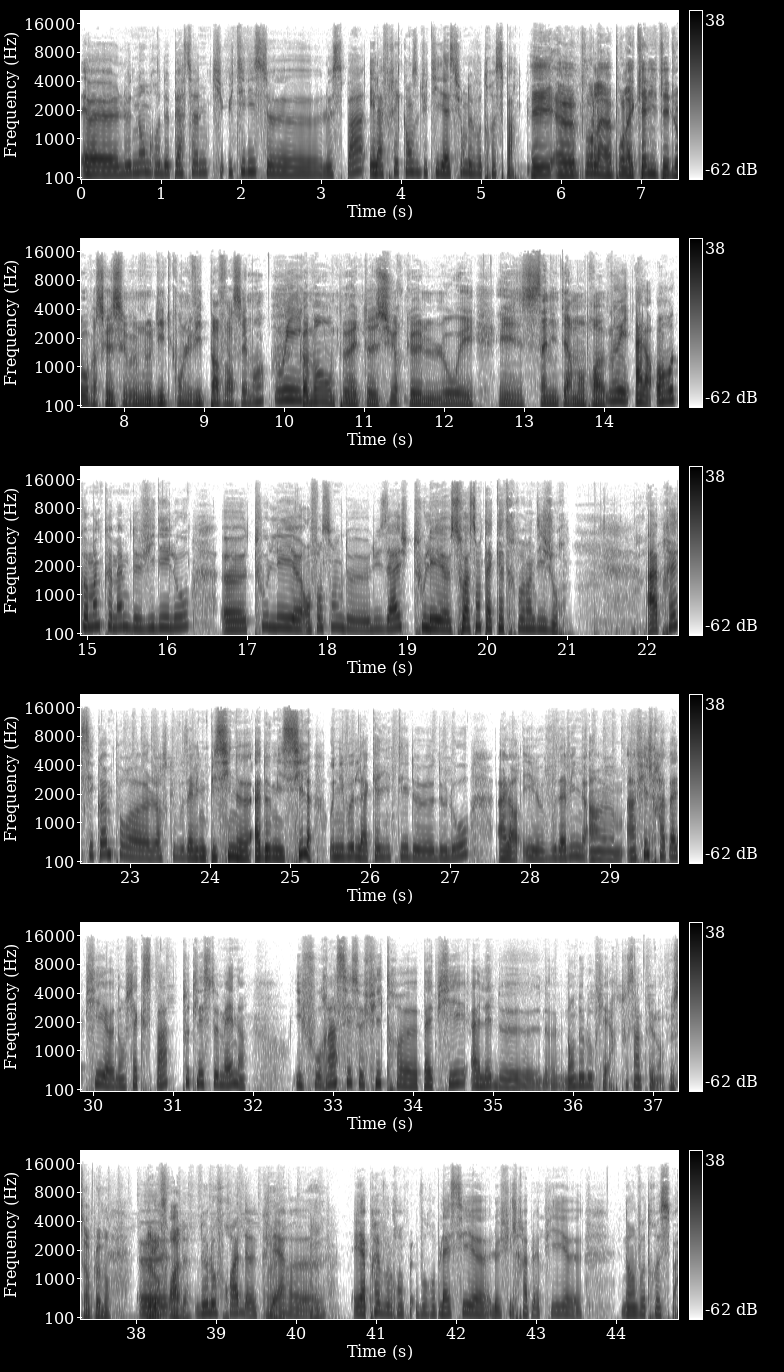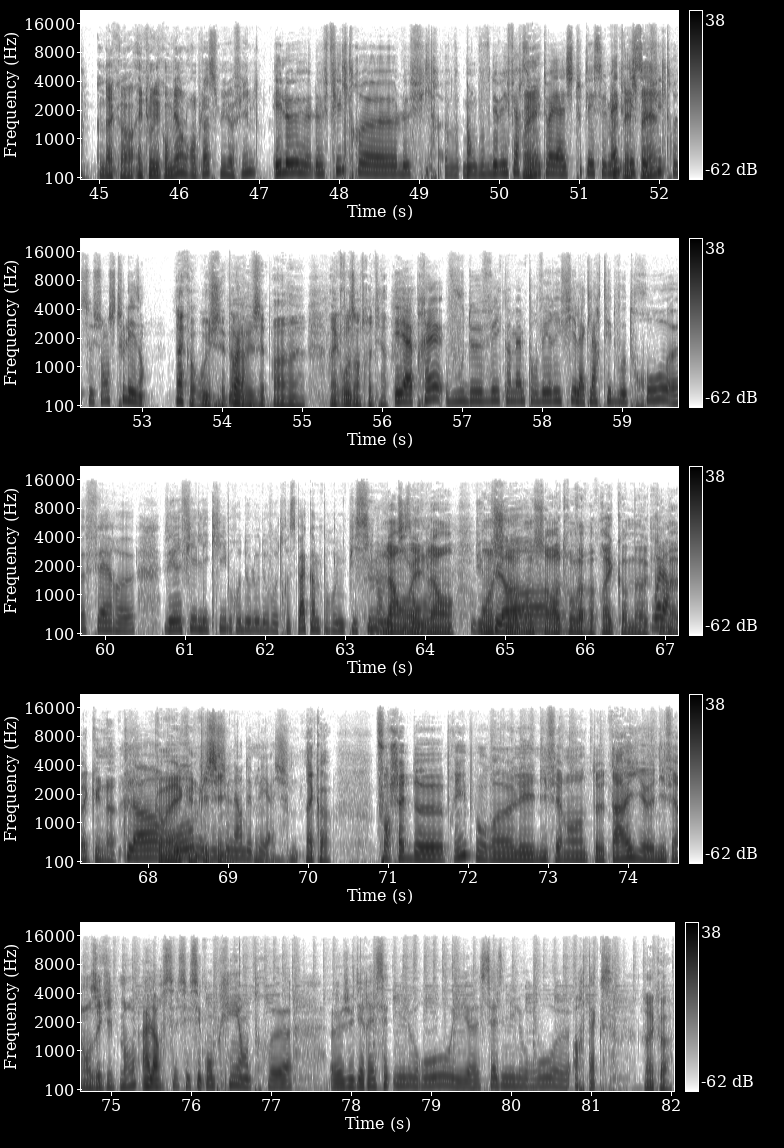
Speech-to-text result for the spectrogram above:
Euh, le nombre de personnes qui utilisent euh, le spa et la fréquence d'utilisation de votre spa. Et euh, pour, la, pour la qualité de l'eau, parce que vous nous dites qu'on ne le vide pas forcément, oui. comment on peut être sûr que l'eau est, est, sanitairement propre? Oui, alors on recommande quand même de vider l'eau tous les, en fonction de l'usage tous les 60 à 90 jours. Après, c'est comme pour euh, lorsque vous avez une piscine euh, à domicile, au niveau de la qualité de, l'eau. Alors, vous avez un, filtre à papier euh, dans chaque spa toutes les semaines. Il faut rincer ce filtre papier à l'aide de, dans de l'eau claire, tout simplement. Tout simplement. De l'eau froide. De l'eau froide claire. Et après, vous, vous replacez le filtre à papier dans votre spa. D'accord. Et tous les combien on le remplace, lui, le filtre Et le, filtre, euh, le filtre, euh, donc vous devez faire ce nettoyage toutes les semaines et ce filtre se change tous les ans. D'accord, oui, c'est pas, pas un, gros entretien. Et après, vous devez quand même, pour vérifier la clarté de votre eau, euh, faire vérifier l'équilibre de l'eau de votre spa, comme pour une piscine. En là, on, là, on, on, se, on, se, retrouve à peu près comme, comme avec une, chlore, comme avec une piscine. de pH. D'accord. Fourchette de prix pour euh, les différentes tailles, euh, différents équipements? Alors, c'est compris entre, euh, je dirais, 7 000 euros et 16 000 euros hors taxe. D'accord.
